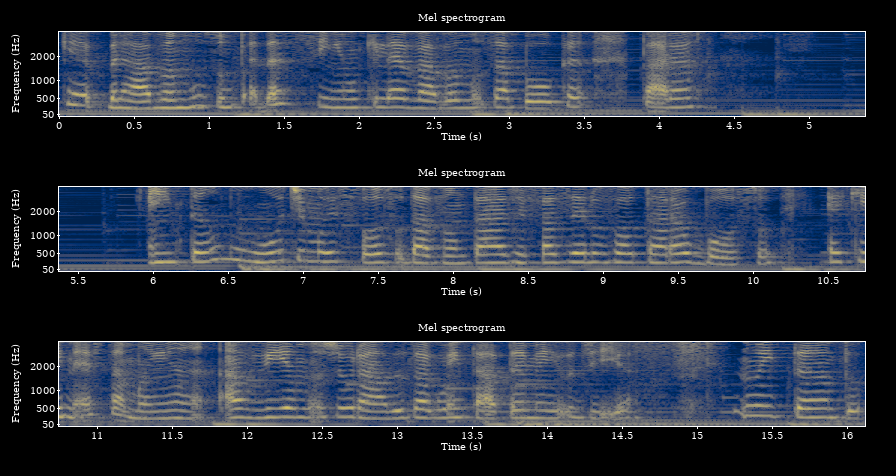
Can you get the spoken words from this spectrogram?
quebrávamos um pedacinho que levávamos à boca para então, no último esforço da vontade, fazê-lo voltar ao bolso. É que nesta manhã havíamos jurados aguentar até meio-dia. No entanto,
